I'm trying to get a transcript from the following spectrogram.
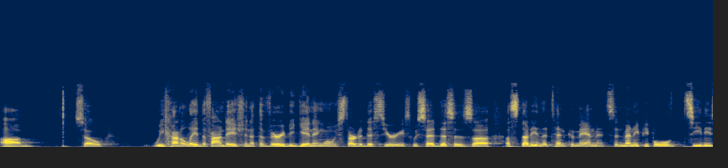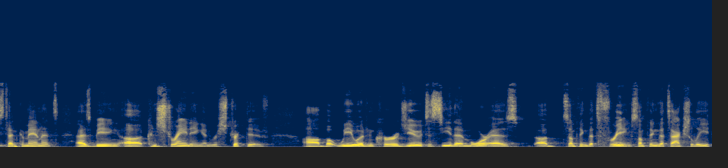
Um, so we kind of laid the foundation at the very beginning when we started this series. We said this is a, a study in the Ten Commandments, and many people will see these Ten Commandments as being uh, constraining and restrictive. Uh, but we would encourage you to see them more as uh, something that's freeing, something that's actually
